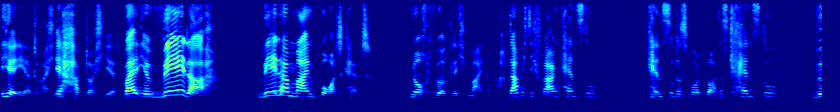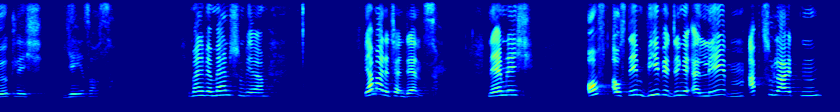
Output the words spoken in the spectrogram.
Ihr irrt euch, ihr habt euch geirrt, weil ihr weder weder mein Wort kennt, noch wirklich meine Macht. Darf ich dich fragen, kennst du? Kennst du das Wort Gottes? Kennst du wirklich Jesus? Ich meine, wir Menschen, wir, wir haben eine Tendenz, nämlich oft aus dem, wie wir Dinge erleben, abzuleiten,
